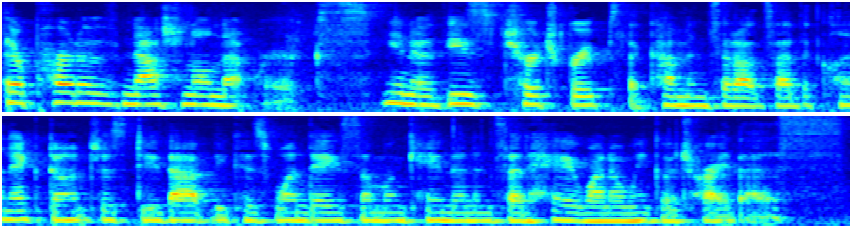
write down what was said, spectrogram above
they're part of national networks. You know, these church groups that come and sit outside the clinic don't just do that because one day someone came in and said, hey, why don't we go try this?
